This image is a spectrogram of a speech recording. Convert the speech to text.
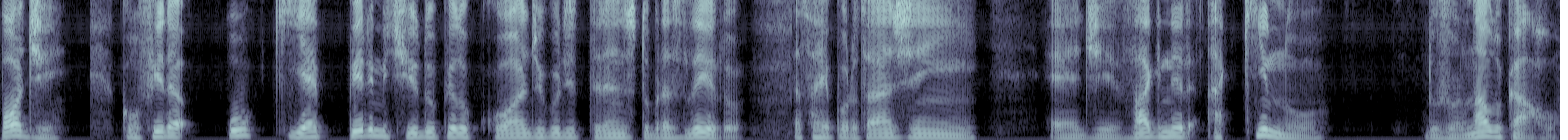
Pode? Confira o que é permitido pelo Código de Trânsito Brasileiro. Essa reportagem é de Wagner Aquino, do Jornal do Carro.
